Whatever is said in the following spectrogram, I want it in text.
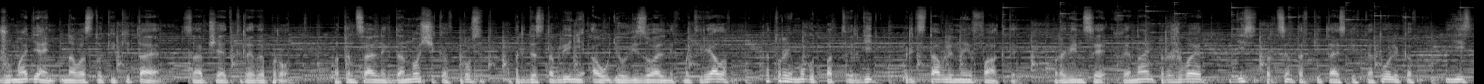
Джумадянь на востоке Китая, сообщает Кредо Про. Потенциальных доносчиков просят о предоставлении аудиовизуальных материалов, которые могут подтвердить представленные факты. В провинции Хэнань проживает 10% китайских католиков и есть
